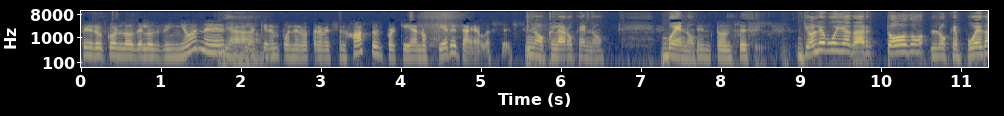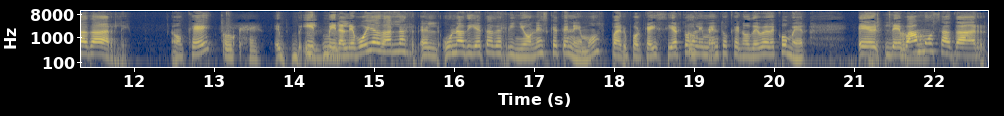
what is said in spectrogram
Pero, con lo de los riñones, la quieren poner otra vez en hospice porque ella no quiere diálisis. No, claro que no. Bueno, entonces yo le voy a dar todo lo que pueda darle ¿ok? Ok. Eh, y mira, le voy a dar una dieta de riñones que tenemos, porque hay ciertos alimentos que no debe de comer. Eh, le vamos a dar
